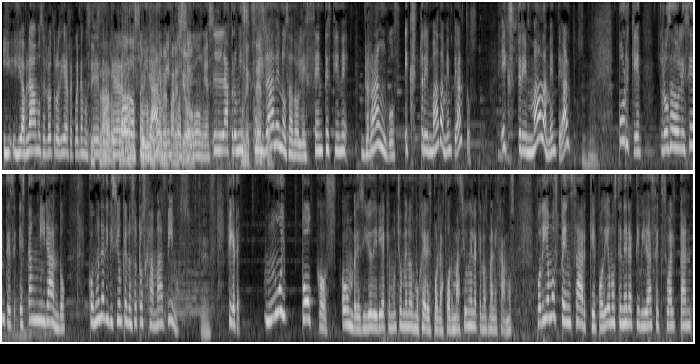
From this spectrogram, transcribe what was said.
y, y hablábamos el otro día, ¿recuerdan ustedes de claro, lo que era claro. la Que me promiscuidad? promiscuos pareció- según eso. La promiscuidad en los adolescentes tiene rangos extremadamente altos, extremadamente altos, porque los adolescentes están mirando con una división que nosotros jamás vimos. ¿Qué es? Fíjate, muy pocos hombres, y yo diría que mucho menos mujeres, por la formación en la que nos manejamos, podíamos pensar que podíamos tener actividad sexual tan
